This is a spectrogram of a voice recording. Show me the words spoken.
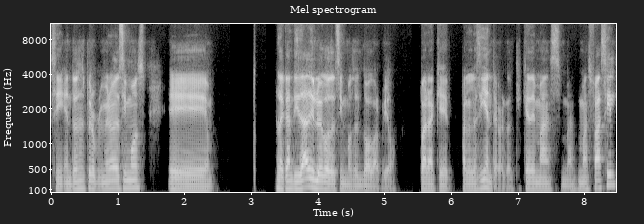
Sí, entonces, pero primero decimos eh, la cantidad y luego decimos el dollar bill para que para la siguiente, ¿verdad? Que quede más, más, más fácil,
